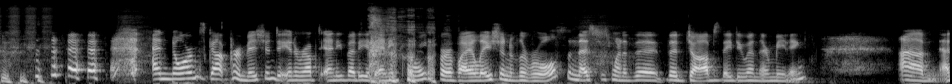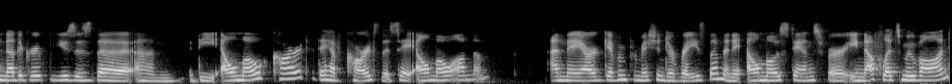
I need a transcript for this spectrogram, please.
and Norm's got permission to interrupt anybody at any point for a violation of the rules, and that's just one of the the jobs they do in their meetings. Um, another group uses the um, the Elmo card. They have cards that say Elmo on them, and they are given permission to raise them. And Elmo stands for enough. Let's move on.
